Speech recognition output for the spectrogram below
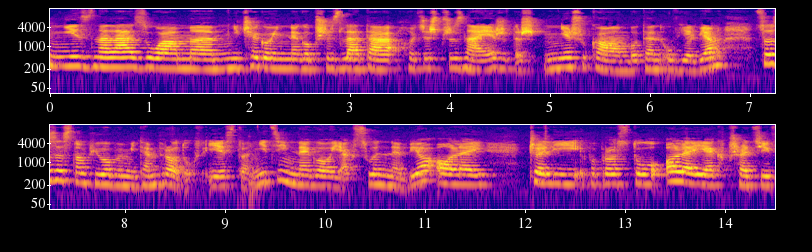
nie znalazłam niczego innego przez lata, chociaż przyznaję, że też nie szukałam, bo ten uwielbiam, co zastąpiłoby mi ten produkt. Jest to nic innego jak słynny bioolej czyli po prostu olejek przeciw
